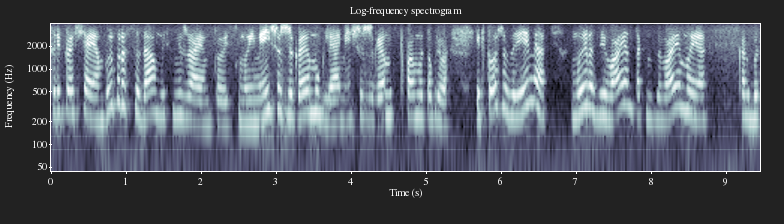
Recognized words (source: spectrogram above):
прекращаем выбросы, да, мы снижаем, то есть мы меньше сжигаем угля, меньше сжигаем ископаемое топливо. И в то же время мы развиваем так называемые как бы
